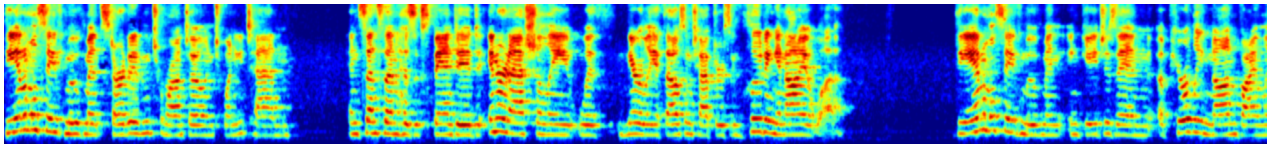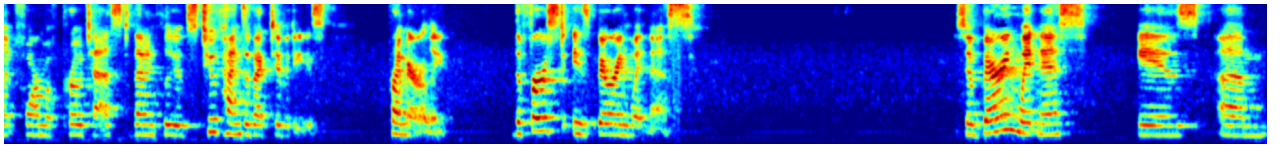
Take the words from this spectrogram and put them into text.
The Animal Save movement started in Toronto in 2010 and since then has expanded internationally with nearly a thousand chapters, including in Iowa. The Animal Save movement engages in a purely nonviolent form of protest that includes two kinds of activities, primarily. The first is bearing witness. So, bearing witness is um,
